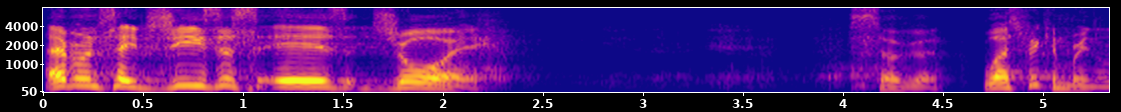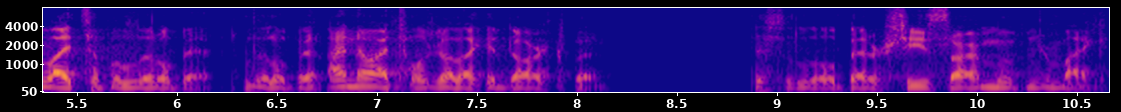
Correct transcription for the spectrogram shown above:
Everyone say, Jesus is joy. So good. Wes, we can bring the lights up a little bit, a little bit. I know I told you I like it dark, but this is a little better. She's sorry, I'm moving your mic.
